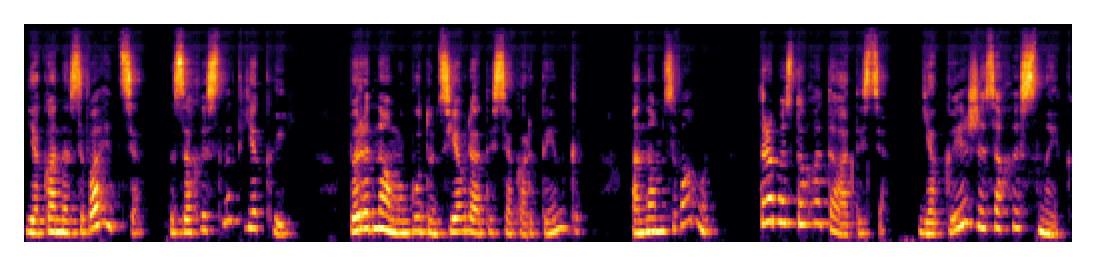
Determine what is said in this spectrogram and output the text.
яка називається Захисник який. Перед нами будуть з'являтися картинки, а нам з вами треба здогадатися, який же захисник.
